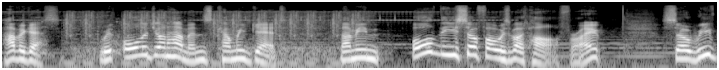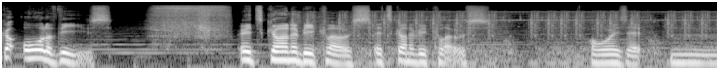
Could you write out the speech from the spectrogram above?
Have a guess. With all the John Hammonds, can we get... I mean, all these so far was about half, right? So we've got all of these. It's gonna be close. It's gonna be close. Or is it? Hmm.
